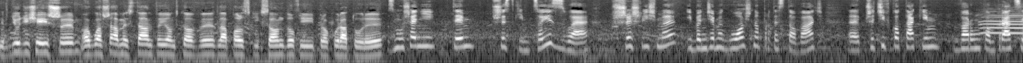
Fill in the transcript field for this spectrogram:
w dniu dzisiejszym ogłaszamy stan wyjątkowy dla polskich sądów i prokuratury. Zmuszeni tym wszystkim, co jest złe, przyszliśmy i będziemy głośno protestować e, przeciwko takim warunkom pracy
